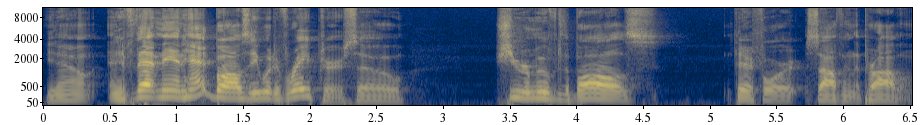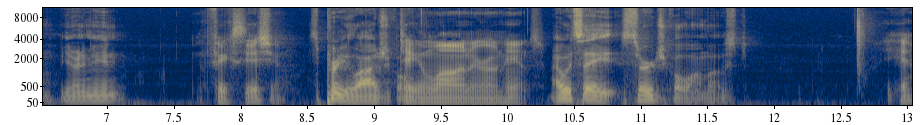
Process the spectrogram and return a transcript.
You know, and if that man had balls, he would have raped her. So she removed the balls, therefore solving the problem. You know what I mean? Fix the issue. It's pretty logical. Taking law in her own hands. I would say surgical almost. Yeah.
